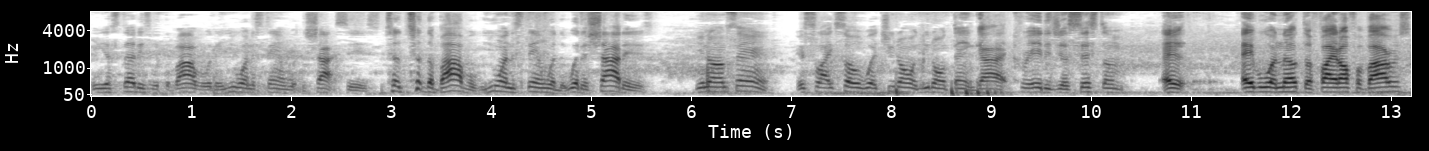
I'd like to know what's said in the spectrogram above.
in your studies with the Bible, then you understand what the shot says. To to the Bible, you understand what the, what a shot is. You know what I'm saying? It's like so what you don't you don't think God created your system able enough to fight off a virus?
